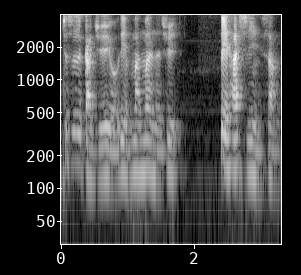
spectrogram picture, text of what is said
就是感觉有点慢慢的去被他吸引上，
